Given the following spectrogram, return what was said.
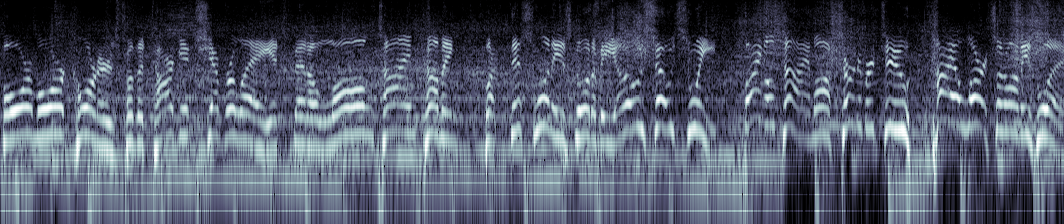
Four more corners for the Target Chevrolet. It's been a long time coming, but this one is going to be oh so sweet. Final time off turn number two. Kyle Larson on his way.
